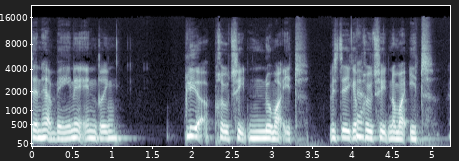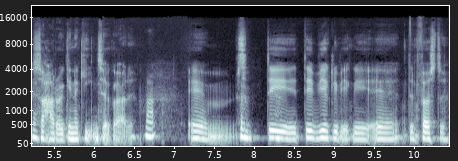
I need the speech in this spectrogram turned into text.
den her vaneændring bliver prioritet nummer et. Hvis det ikke er prioritet nummer et, ja. så har du ikke energien til at gøre det. Nej. Øhm, så det, det er virkelig, virkelig øh, den første,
